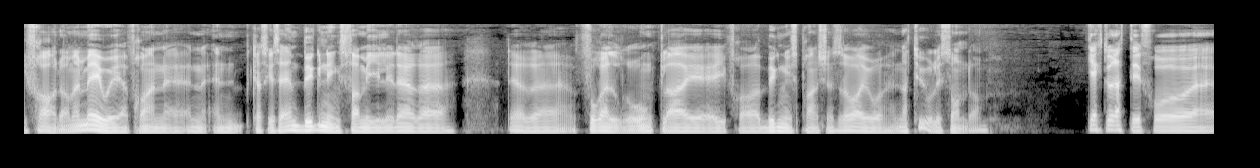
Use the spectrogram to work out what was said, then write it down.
ifra, da, men vi er jo fra en, en, en hva skal jeg si, en bygningsfamilie der, eh, der eh, foreldre og onkler er fra bygningsbransjen, så det var jo naturlig sånn, da. Gikk du rett ifra eh,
